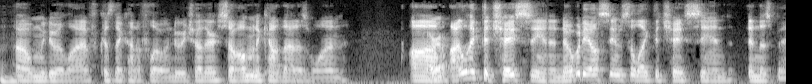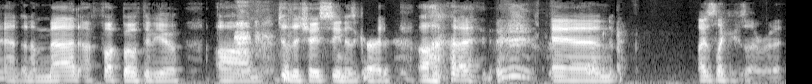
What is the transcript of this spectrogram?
Mhm. uh, when we do it live because they kind of flow into each other. So I'm gonna count that as one. Um, Okay. I like the chase scene, and nobody else seems to like the chase scene in this band, and I'm mad. I fuck both of you. Um, just the chase scene is good, uh, and I just like it because I wrote it.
